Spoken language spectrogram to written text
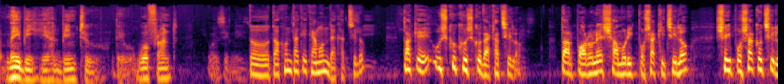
Maybe he had been to the war front. তো তখন তাকে কেমন দেখাচ্ছিল তাকে উস্কো খুস্কো দেখাচ্ছিল তার পরনে সামরিক পোশাকই ছিল সেই পোশাকও ছিল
